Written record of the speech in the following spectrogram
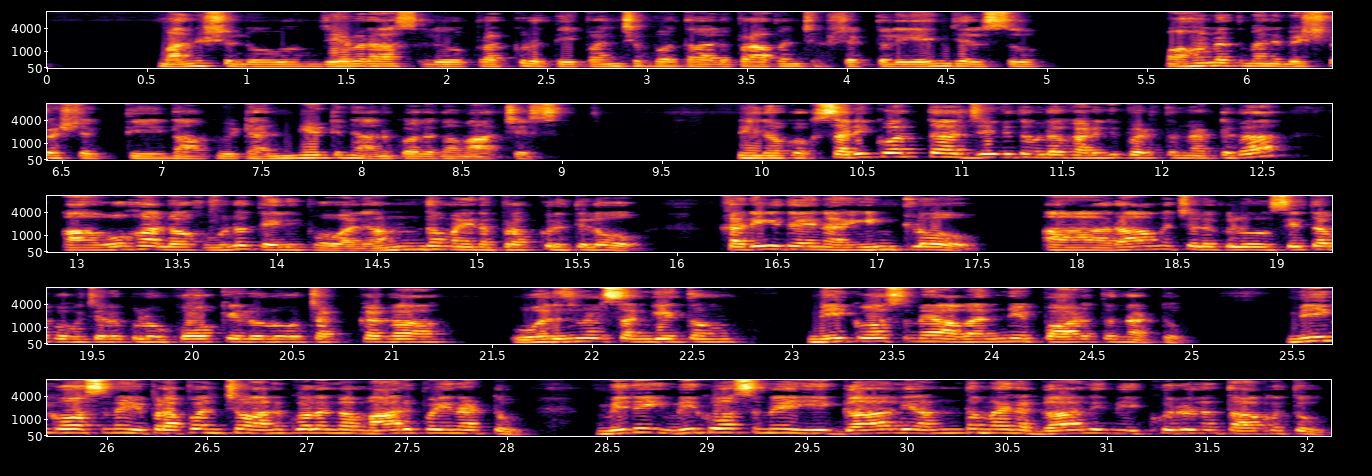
మనుషులు జీవరాశులు ప్రకృతి పంచభూతాలు ప్రాపంచక శక్తులు ఏంజల్స్ మహోన్నతమైన విశ్వశక్తి నాకు వీటన్నిటిని అనుకూలంగా మార్చేసింది. నేను ఒక సరికొత్త జీవితంలోకి అడుగు పెడుతున్నట్టుగా ఆ ఊహాలోకంలో తేలిపోవాలి. అందమైన ప్రకృతిలో ఖరీదైన ఇంట్లో ఆ రామచిలుకలు సీతాకోక చిలుకలు కోకిలులు చక్కగా ఒరిజినల్ సంగీతం మీకోసమే అవన్నీ పాడుతున్నట్టు మీకోసమే ఈ ప్రపంచం అనుకూలంగా మారిపోయినట్టు. మీది మీకోసమే ఈ గాలి అందమైన గాలి మీ కురులను తాకుతూ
